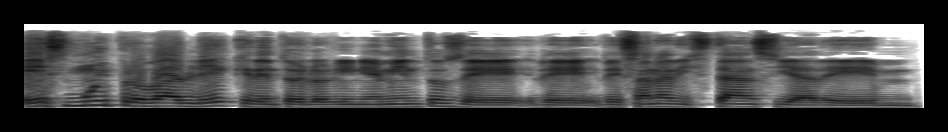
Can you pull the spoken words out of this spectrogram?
es muy probable que dentro de los lineamientos de, de, sana distancia, de,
